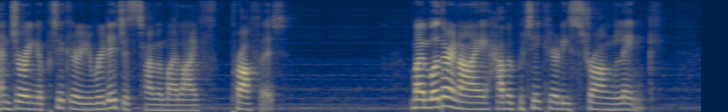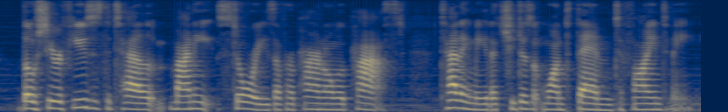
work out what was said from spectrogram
and during a particularly religious time in my life, prophet. My mother and I have a particularly strong link, though she refuses to tell many stories of her paranormal past, telling me that she doesn't want them to find me.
